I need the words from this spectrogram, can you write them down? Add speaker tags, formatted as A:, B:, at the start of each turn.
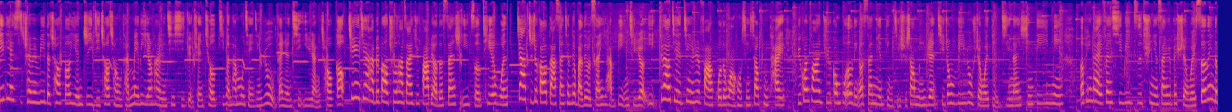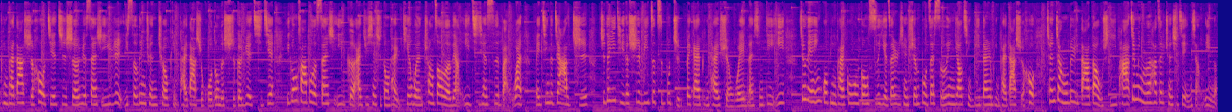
A: BTS 成员 V 的超高颜值以及超长舞台魅力，让他人气席卷全球。尽管他目前已经入伍，但人气依然超高。近日竟然还被爆出他在 IG 发表的三十一则贴文，价值就高达三千六百六十三亿韩币，引起热议。据了解，近日法国的网红行销平台与官方 IG 公布二零二三年顶级时尚名人，其中 V 入选为顶级男星第一名。而平台也分析，V 自去年三月被选为 Celine 的品牌大使后，截至十二月三十一日，以 Celine 全球品牌大使活动的十个月期间，一共发布了三十一个 IG 现实动态与贴文，创造了两亿七千四百万美金的价值。值得一提的是，V 这次不止被该平台选为男性第一，就连英国品牌顾问公司也在日前宣布，在 Celine 邀请 V 担任品牌大使后，成长率达到五十一趴，证明了他在全世界影响力呢。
